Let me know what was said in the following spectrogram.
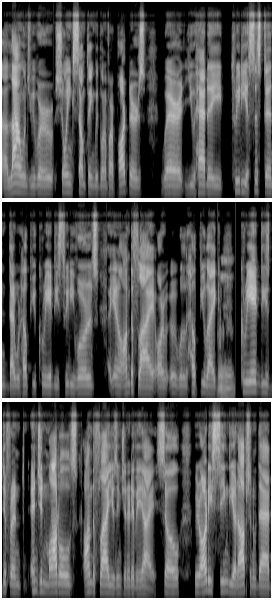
uh, lounge. We were showing something with one of our partners where you had a 3D assistant that would help you create these 3D worlds, you know, on the fly, or it will help you like Mm-hmm. create these different engine models on the fly using generative AI. So we're already seeing the adoption of that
